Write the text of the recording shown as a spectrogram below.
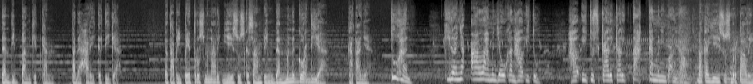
dan dibangkitkan pada hari ketiga. Tetapi Petrus menarik Yesus ke samping dan menegur dia, katanya, Tuhan, kiranya Allah menjauhkan hal itu. Hal itu sekali-kali takkan menimpa engkau. Maka Yesus berpaling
